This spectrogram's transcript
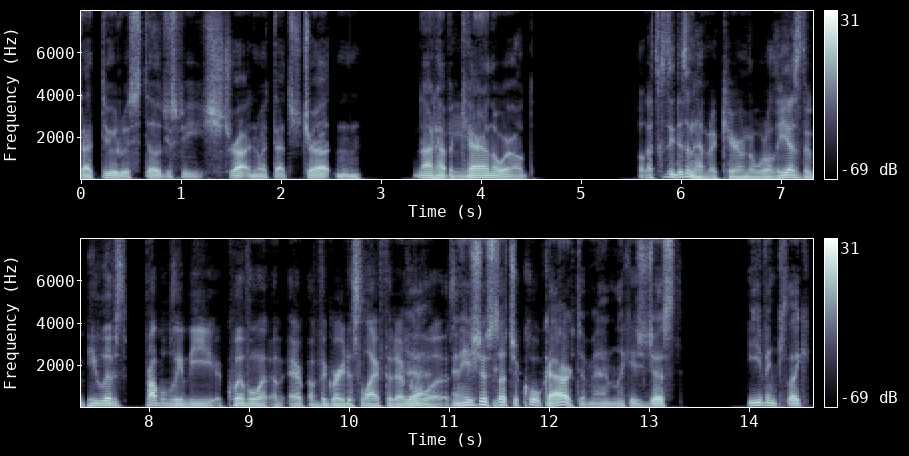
that dude would still just be strutting with that strut and not have a Mm. care in the world. Well, that's because he doesn't have a care in the world. He has the he lives probably the equivalent of of the greatest life that ever yeah, was. and he's just such a cool character, man. Like he's just even like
